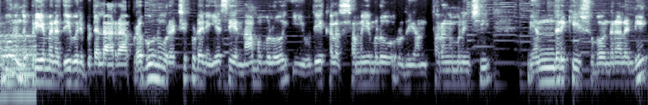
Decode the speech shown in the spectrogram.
ప్రభువునందు ప్రియమైన దేవుని బిడ్డలారా ప్రభువును రక్షకుడైన ఏసే నామములో ఈ ఉదయకాల సమయంలో హృదయ అంతరంగము నుంచి మీ అందరికీ శుభవందనాలండి.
